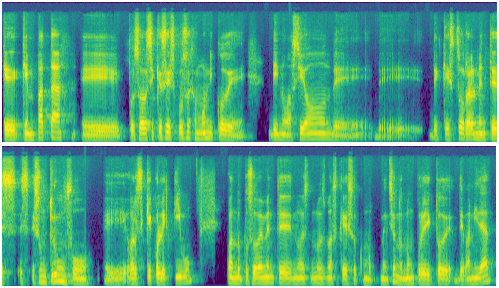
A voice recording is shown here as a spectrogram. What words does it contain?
que, que, empata, eh, pues ahora sí que ese discurso hegemónico de, de innovación, de, de, que esto realmente es, es, es un triunfo, eh, ahora sí que colectivo, cuando pues obviamente no es, no es más que eso, como mencionas, ¿no? un proyecto de vanidad.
